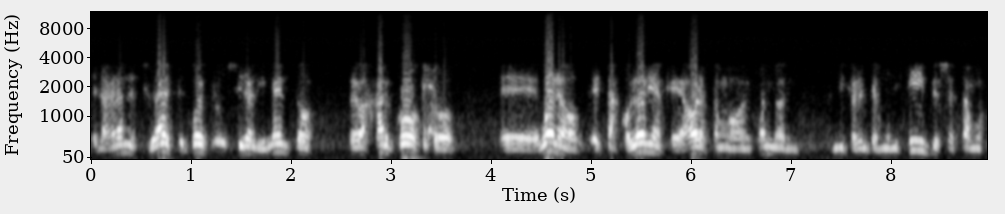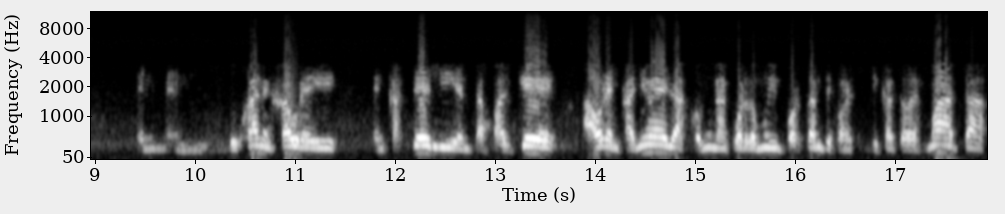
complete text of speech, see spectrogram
de las grandes ciudades se puede producir alimentos, rebajar costos, eh, bueno, estas colonias que ahora estamos avanzando en, diferentes municipios, ya estamos en, en en Jauregui, en Castelli, en Tapalqué, ahora en Cañuelas, con un acuerdo muy importante con el sindicato de Esmata,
